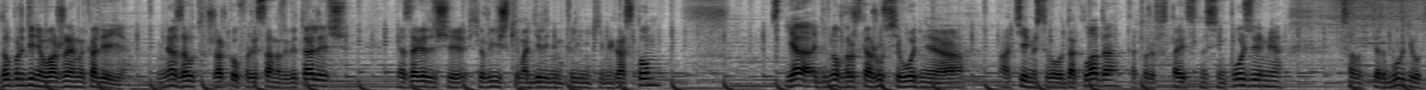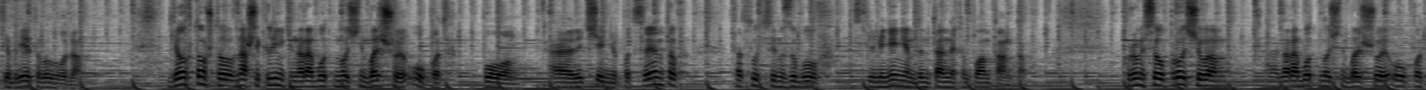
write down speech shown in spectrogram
Добрый день, уважаемые коллеги. Меня зовут Жарков Александр Витальевич. Я заведующий хирургическим отделением клиники Мегастом. Я немного расскажу сегодня о теме своего доклада, который состоится на симпозиуме в Санкт-Петербурге в октябре этого года. Дело в том, что в нашей клинике наработан очень большой опыт по э, лечению пациентов с отсутствием зубов с применением дентальных имплантантов. Кроме всего прочего, э, наработан очень большой опыт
